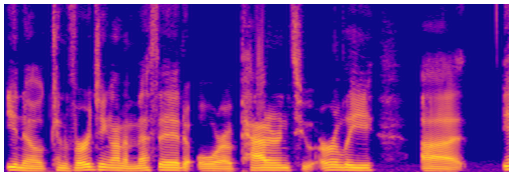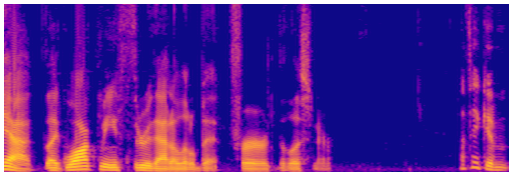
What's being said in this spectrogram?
you know converging on a method or a pattern too early? Uh, yeah, like walk me through that a little bit for the listener. I think in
